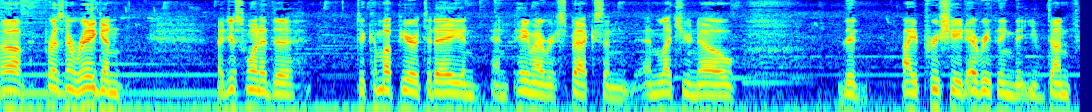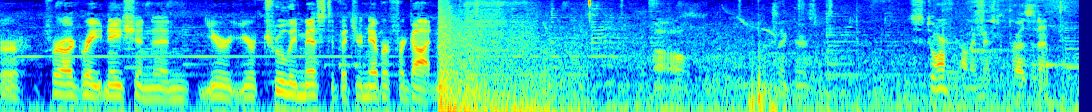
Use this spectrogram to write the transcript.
Uh, President Reagan, I just wanted to to come up here today and, and pay my respects and, and let you know that I appreciate everything that you've done for, for our great nation and you're you're truly missed but you're never forgotten. Uh oh. Looks like there's a storm coming, Mr. President.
